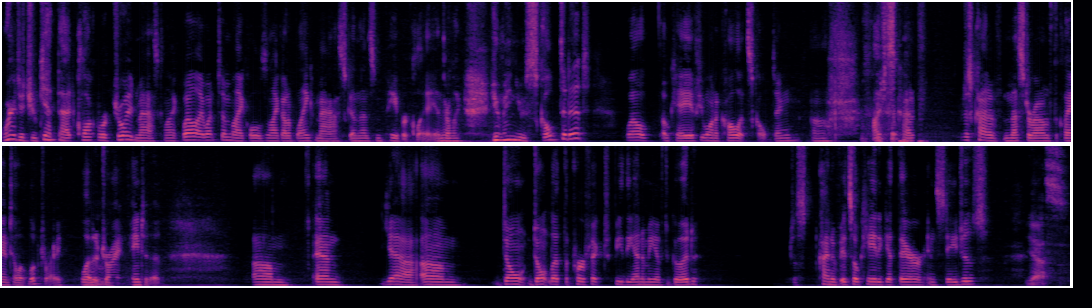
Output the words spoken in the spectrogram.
where did you get that clockwork droid mask? I'm like, well, I went to Michael's and I got a blank mask and then some paper clay. And they're like, you mean you sculpted it? Well, okay, if you want to call it sculpting. Uh, I just kind of just kind of messed around with the clay until it looked right, let it dry and painted it. Um, and yeah, um, don't don't let the perfect be the enemy of the good. Just kind of, it's okay to get there in stages. Yes.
